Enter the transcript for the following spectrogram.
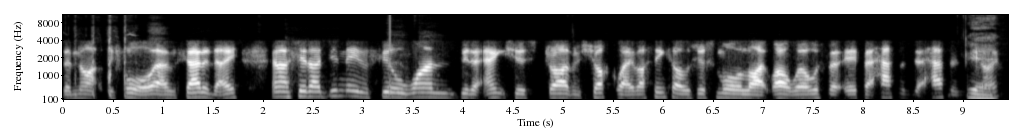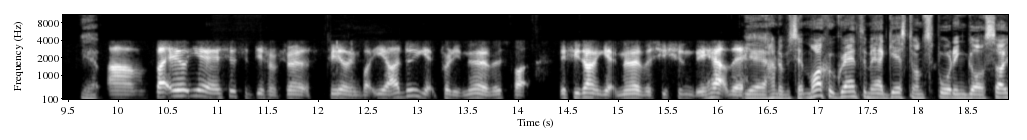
the night before on um, Saturday, and I said I didn't even feel one bit of anxious driving Shockwave. I think I was just more like, oh well, if it if it happens, it happens. Yeah. You know? Yeah. Um, but it, yeah, it's just a different feeling. But yeah, I do get pretty nervous, but if you don't get nervous, you shouldn't be out there. Yeah, hundred percent. Michael Grantham, our guest on Sporting Goss. So,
